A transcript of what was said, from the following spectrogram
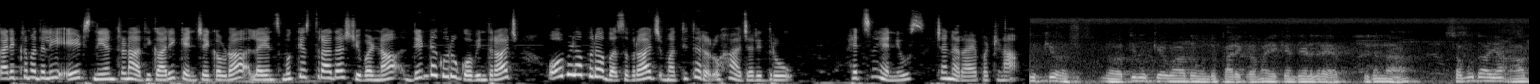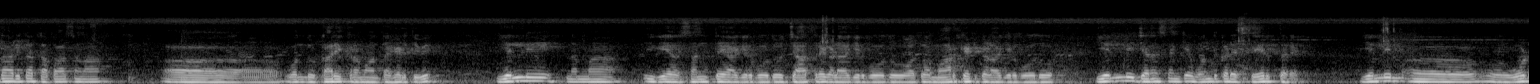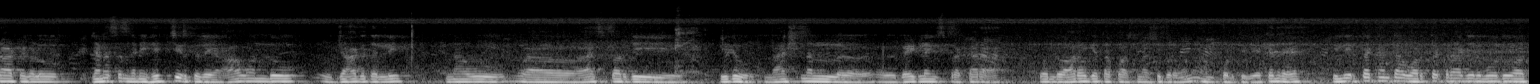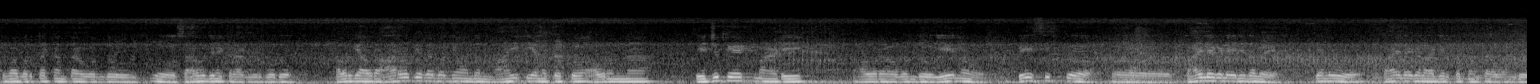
ಕಾರ್ಯಕ್ರಮದಲ್ಲಿ ಏಡ್ಸ್ ನಿಯಂತ್ರಣ ಅಧಿಕಾರಿ ಕೆಂಚೇಗೌಡ, ಲಯನ್ಸ್ ಮುಖ್ಯಸ್ಥರಾದ ಶಿವಣ್ಣ, ದಿಂಡಗೂರು ಗೋವಿಂದರಾಜ್, ಓಬಳಾಪುರ ಬಸವರಾಜ್ ಮತ್ತಿತರರು ಹಾಜರಿದ್ದರು. ನ್ಯೂಸ್, ಚನ್ನರಾಯಪಟ್ಟಣ. ಅತಿ ಮುಖ್ಯವಾದ ಒಂದು ಕಾರ್ಯಕ್ರಮ, ಏಕೆಂತ ಹೇಳಿದ್ರೆ ಇದನ್ನು ಸಮುದಾಯ ಆಧಾರಿತ ತಪಾಸಣಾ ಒಂದು ಕಾರ್ಯಕ್ರಮ ಅಂತ ಹೇಳ್ತೀವಿ. ಎಲ್ಲಿ ನಮ್ಮ ಈಗ ಸಂತೆ ಆಗಿರ್ಬೋದು, ಜಾತ್ರೆಗಳಾಗಿರ್ಬೋದು ಅಥವಾ ಮಾರ್ಕೆಟ್ಗಳಾಗಿರ್ಬೋದು, ಎಲ್ಲಿ ಜನಸಂಖ್ಯೆ ಒಂದು ಕಡೆ ಸೇರ್ತಾರೆ ಎಲ್ಲಿ ಓಡಾಟಗಳು, ಜನಸಂದಣಿ ಹೆಚ್ಚಿರ್ತದೆ, ಆ ಒಂದು ಜಾಗದಲ್ಲಿ ನಾವು ಆ್ಯಸ್ ಪರ್ ದಿ ಇದು ನ್ಯಾಷನಲ್ ಗೈಡ್ಲೈನ್ಸ್ ಪ್ರಕಾರ ಒಂದು ಆರೋಗ್ಯ ತಪಾಸಣಾ ಶಿಬಿರವನ್ನು ಹಮ್ಮಿಕೊಡ್ತೀವಿ ಯಾಕೆಂದರೆ ಇಲ್ಲಿರ್ತಕ್ಕಂಥ ವರ್ತಕರಾಗಿರ್ಬೋದು ಅಥವಾ ಬರ್ತಕ್ಕಂಥ ಒಂದು ಸಾರ್ವಜನಿಕರಾಗಿರ್ಬೋದು, ಅವ್ರಿಗೆ ಅವರ ಆರೋಗ್ಯದ ಬಗ್ಗೆ ಒಂದು ಮಾಹಿತಿಯನ್ನು ಕೊಟ್ಟು ಅವರನ್ನು ಎಜುಕೇಟ್ ಮಾಡಿ ಅವರ ಒಂದು ಏನು ಬೇಸಿಕ್ ಕಾಯಿಲೆಗಳೇನಿದ್ದಾವೆ ಕೆಲವು ಕಾಯಿಲೆಗಳಾಗಿರ್ತಕ್ಕಂಥ ಒಂದು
